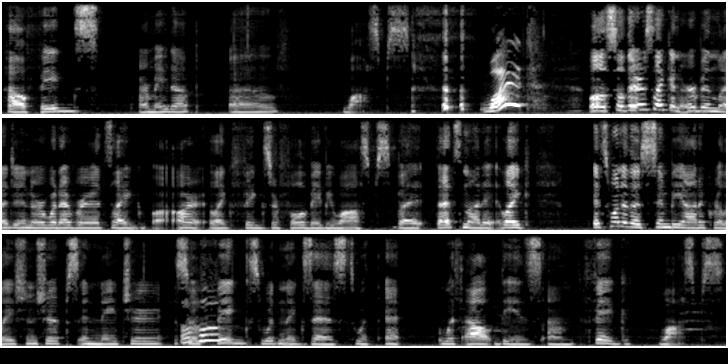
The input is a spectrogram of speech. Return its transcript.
how figs are made up of wasps. What? Well, so there's like an urban legend or whatever. It's like are like figs are full of baby wasps, but that's not it. Like it's one of those symbiotic relationships in nature. So Uh-huh. figs wouldn't exist with eh, without these um, fig wasps,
